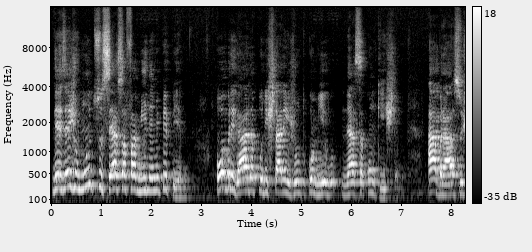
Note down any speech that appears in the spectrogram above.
Desejo muito sucesso à família MPP. Obrigada por estarem junto comigo nessa conquista. Abraços,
